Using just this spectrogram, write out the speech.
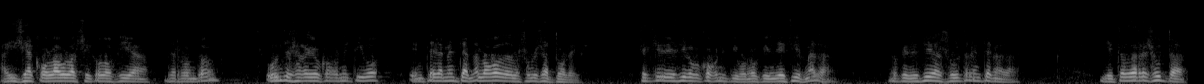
ahí se ha colado la psicología de Rondón, un desarrollo cognitivo enteramente análogo de los hombres actuales. ¿Qué quiere decir cognitivo? No quiere decir nada, no quiere decir absolutamente nada. Y entonces resulta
